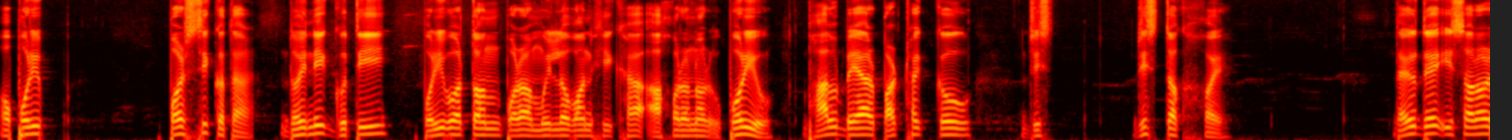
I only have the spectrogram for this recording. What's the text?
অপৰিপৰ্শিকতাৰ দৈনিক গতি পৰিৱৰ্তন পৰা মূল্যৱান শিক্ষা আহৰণৰ উপৰিও ভাল বেয়াৰ পাৰ্থক্যও দৃষ্ট হয়। ডায়ুদে ঈশ্বৰৰ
